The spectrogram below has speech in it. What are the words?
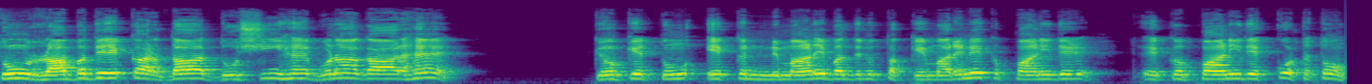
ਤੂੰ ਰੱਬ ਦੇ ਘਰ ਦਾ ਦੋਸ਼ੀ ਹੈ, ਗੁਨਾਹਗਾਰ ਹੈ, ਕਿਉਂਕਿ ਤੂੰ ਇੱਕ ਨਿਮਾਣੇ ਬੰਦੇ ਨੂੰ ਧੱਕੇ ਮਾਰੇ ਨੇ, ਇੱਕ ਪਾਣੀ ਦੇ, ਇੱਕ ਪਾਣੀ ਦੇ ਘੁੱਟ ਤੋਂ।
